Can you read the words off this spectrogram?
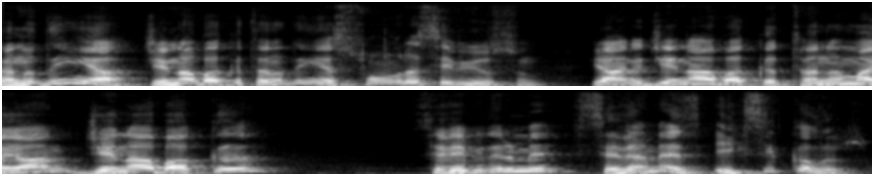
tanıdın ya, Cenab-ı Hakk'ı tanıdın ya sonra seviyorsun. Yani Cenab-ı Hakk'ı tanımayan Cenab-ı Hakk'ı sevebilir mi? Sevemez, eksik kalır.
